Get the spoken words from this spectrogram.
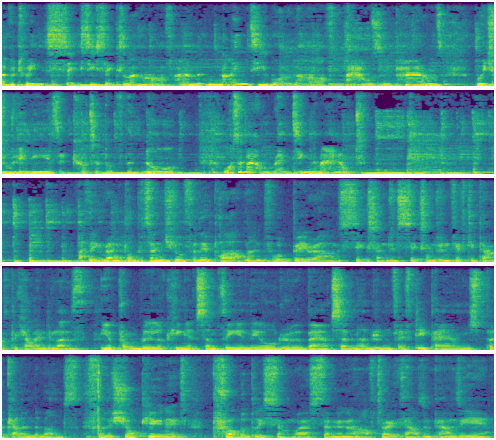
of between sixty-six and a half and ninety-one and a half thousand pounds, which really is a cut above the norm. What about renting them out? I think rental potential for the apartment would be around 600 650 pounds per calendar month. You're probably looking at something in the order of about 750 pounds per calendar month. For the shop unit, probably somewhere seven and a half to eight thousand pounds a year.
